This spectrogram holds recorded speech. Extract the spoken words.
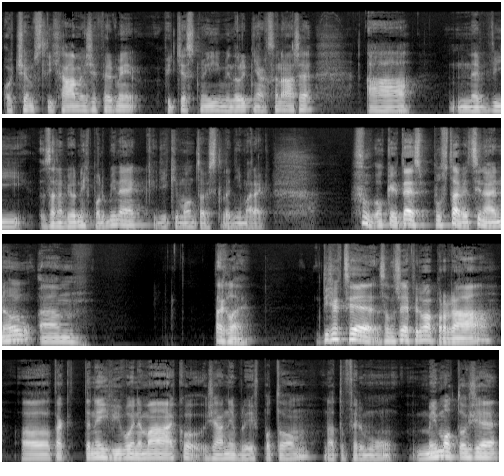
o čem slycháme, že firmy vytěsňují minoritní akcionáře a neví za nevýhodných podmínek. Díky moc za vysvětlení, Marek. Fuh, OK, to je spousta věcí najednou. Um, takhle. Když akcie samozřejmě firma prodá, Eh, tak ten jejich vývoj nemá jako žádný vliv potom na tu firmu. Mimo to, že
